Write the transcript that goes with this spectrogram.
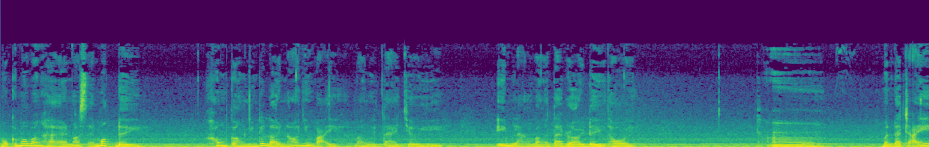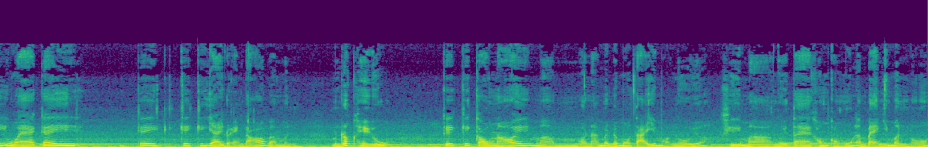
một cái mối quan hệ nó sẽ mất đi. Không cần những cái lời nói như vậy mà người ta chỉ im lặng và người ta rời đi thôi. Uhm, mình đã trải qua cái cái cái cái giai đoạn đó và mình mình rất hiểu cái cái câu nói mà hồi nãy mình đã mô tả với mọi người á khi mà người ta không còn muốn làm bạn với mình nữa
